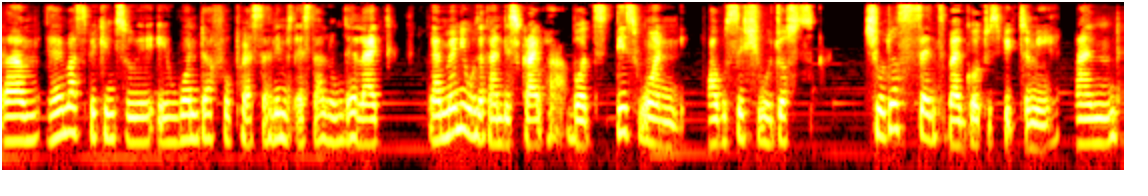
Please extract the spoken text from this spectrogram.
um, I remember speaking to a, a wonderful person. Her name is Esther Lunde. Like, there are many ways I can describe her, but this one, I would say she was just, she was just sent by God to speak to me. And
